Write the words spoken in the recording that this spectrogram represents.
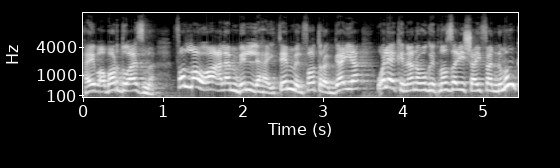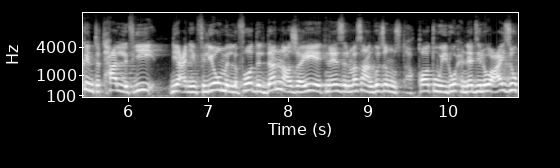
هيبقى برضو أزمة. فالله أعلم باللي هيتم الفترة الجاية ولكن أنا وجهة نظري شايفة إن ممكن تتحل في يعني في اليوم اللي فاضل ده إن اجاييه يتنازل مثلا عن جزء مستحقاته ويروح النادي اللي هو عايزه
